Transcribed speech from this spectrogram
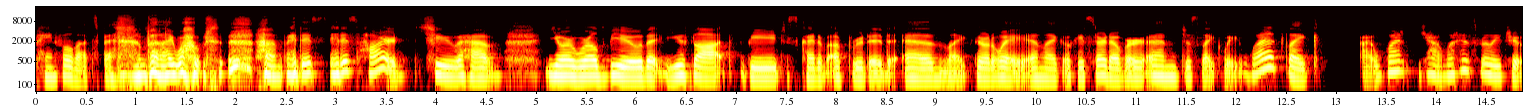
painful that's been, but I won't. Um, it is it is hard to have your worldview that you thought be just kind of uprooted and like thrown away and like okay start over and just like wait what like what yeah what is really true.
